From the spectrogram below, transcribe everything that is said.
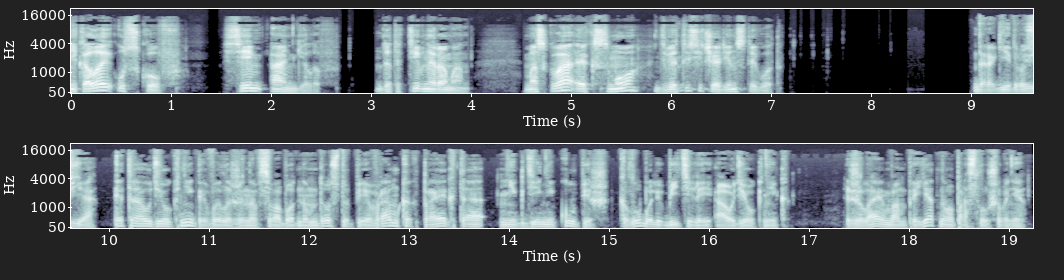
Николай Усков. «Семь ангелов». Детективный роман. Москва, Эксмо, 2011 год. Дорогие друзья, эта аудиокнига выложена в свободном доступе в рамках проекта «Нигде не купишь» Клуба любителей аудиокниг. Желаем вам приятного прослушивания.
